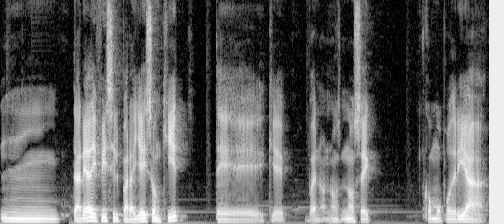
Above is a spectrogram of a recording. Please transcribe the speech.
mm, tarea difícil para Jason Kidd, que, bueno, no, no sé cómo podría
